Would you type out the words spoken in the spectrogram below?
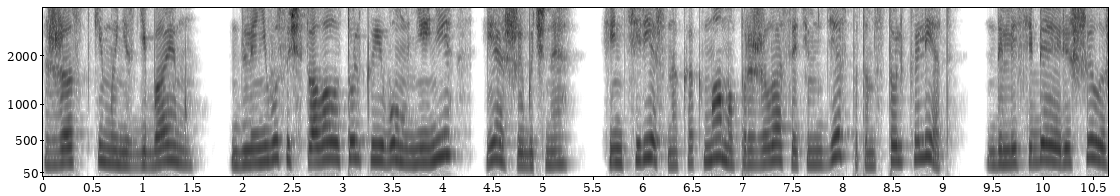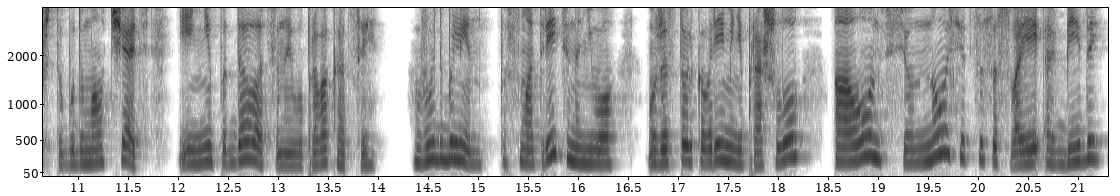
жестким и несгибаемым. Для него существовало только его мнение и ошибочное. Интересно, как мама прожила с этим деспотом столько лет. Для себя я решила, что буду молчать и не поддаваться на его провокации. Вот блин, посмотрите на него. Уже столько времени прошло, а он все носится со своей обидой.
